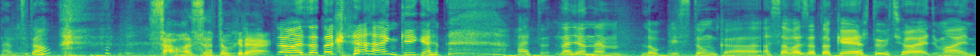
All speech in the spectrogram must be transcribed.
Nem tudom. Szavazzatok rá! Szavazatok ránk, igen. Hát nagyon nem lobbiztunk a, a szavazatokért, úgyhogy majd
